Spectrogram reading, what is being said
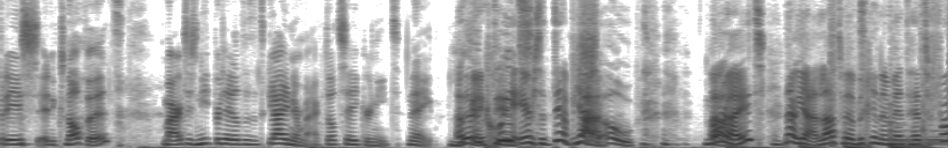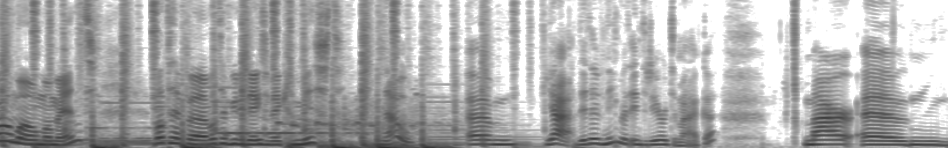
fris en ik snap het. Maar het is niet per se dat het het kleiner maakt. Dat zeker niet. Nee. Oké, goede eerste tip. Ja. Zo. Nou, Alright. Nou ja, laten we beginnen met het FOMO-moment. Wat, hebben wat hebben jullie deze week gemist? Nou, ehm, ja, dit heeft niet met interieur te maken. Maar ehm,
